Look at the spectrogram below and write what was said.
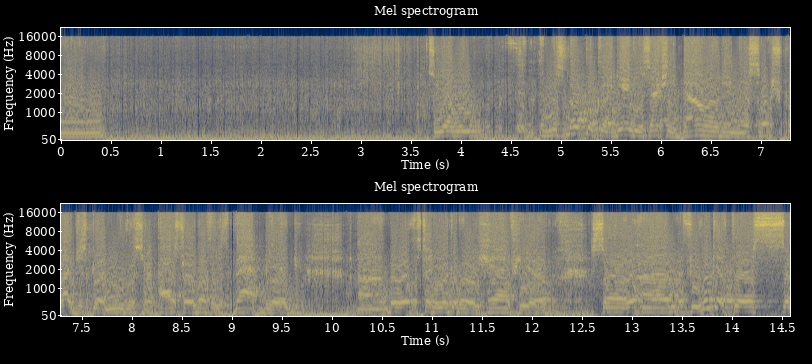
um, so yeah, we, in this notebook that I gave you, it's actually downloading this, so I should probably just go ahead and move this repository. I don't think it's that big. Uh, but let's take a look at what we have here. So um, if you look at this, uh,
